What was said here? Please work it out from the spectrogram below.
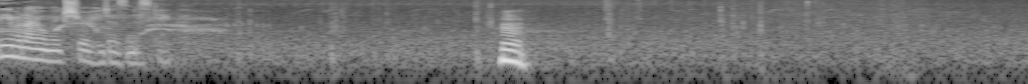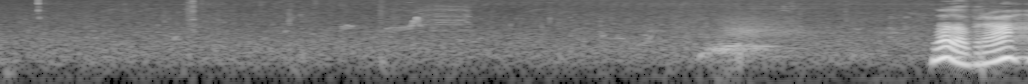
Liam and I will make sure he doesn't escape. Hmm. No dobra.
